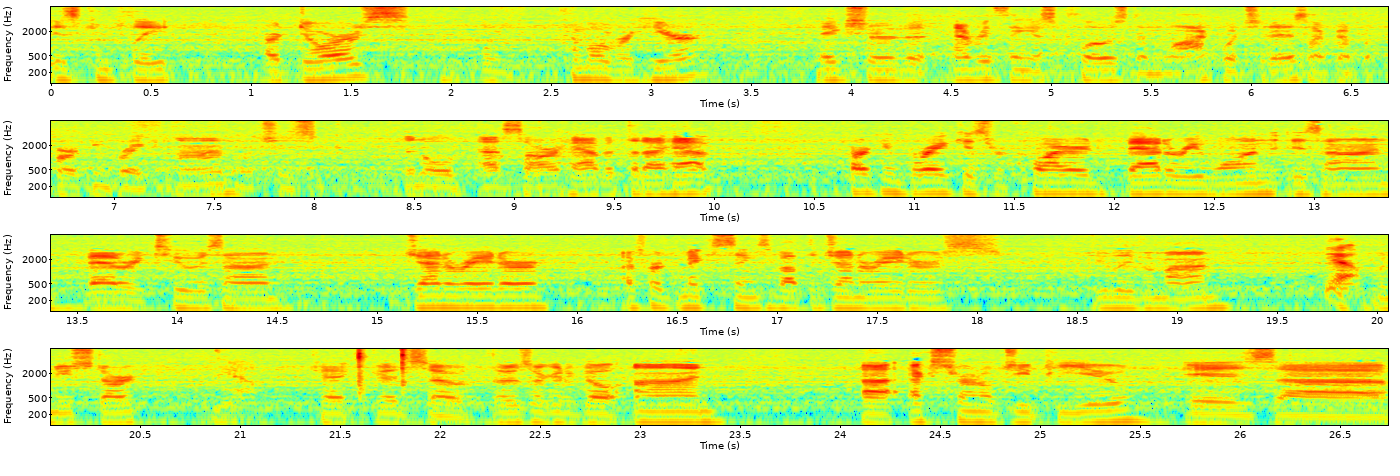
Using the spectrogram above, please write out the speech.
is complete. Our doors will come over here make sure that everything is closed and locked, which it is. I've got the parking brake on, which is an old SR habit that I have. Parking brake is required. Battery one is on. Battery two is on. Generator. I've heard mixed things about the generators. Do you leave them on? Yeah. When you start? Yeah. Okay, good. So those are going to go on. Uh, external GPU is uh,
